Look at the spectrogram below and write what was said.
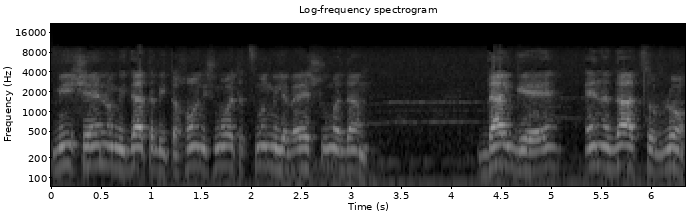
מי שאין לו מידת הביטחון ישמור את עצמו מלבייש שום אדם. דל גאה אין הדעת סובלו,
